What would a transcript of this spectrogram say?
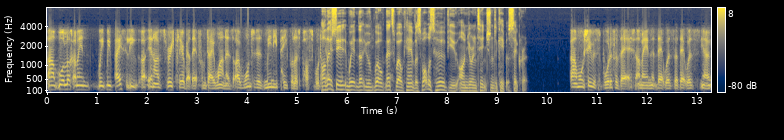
Um, well, look, I mean, we, we basically, uh, and I was very clear about that from day one, is I wanted as many people as possible to. Oh, that's well, that's well canvassed. What was her view on your intention to keep it secret? Um, well, she was supportive of that. I mean, that was that was you know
